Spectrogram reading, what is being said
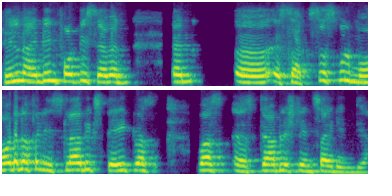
till 1947, and uh, a successful model of an Islamic state was was established inside India.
